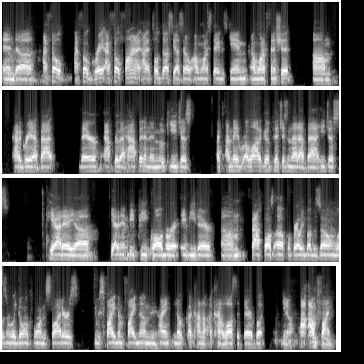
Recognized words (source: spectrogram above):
and uh, I felt I felt great. I felt fine. I, I told Dusty, I said I, I want to stay in this game. I want to finish it. Um, had a great at bat there after that happened. And then Mookie just, I, I made a lot of good pitches in that at bat. He just, he had a, uh, he had an MVP caliber AB there. Um, fastballs up, were barely above the zone, wasn't really going for him. The sliders, he was fighting them, fighting them, and I, you know, I kind of, I kind of lost it there. But you know, I, am fine.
